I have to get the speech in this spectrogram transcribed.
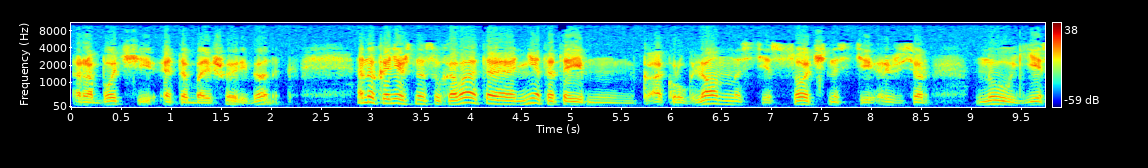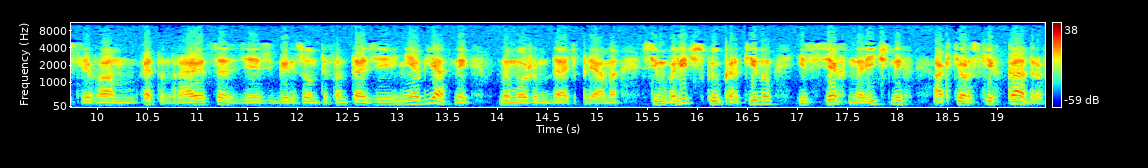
рабочий — это большой ребенок. Оно, конечно, суховато, нет этой округленности, сочности, режиссер. Ну, если вам это нравится, здесь горизонты фантазии необъятны. Мы можем дать прямо символическую картину из всех наличных актерских кадров,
